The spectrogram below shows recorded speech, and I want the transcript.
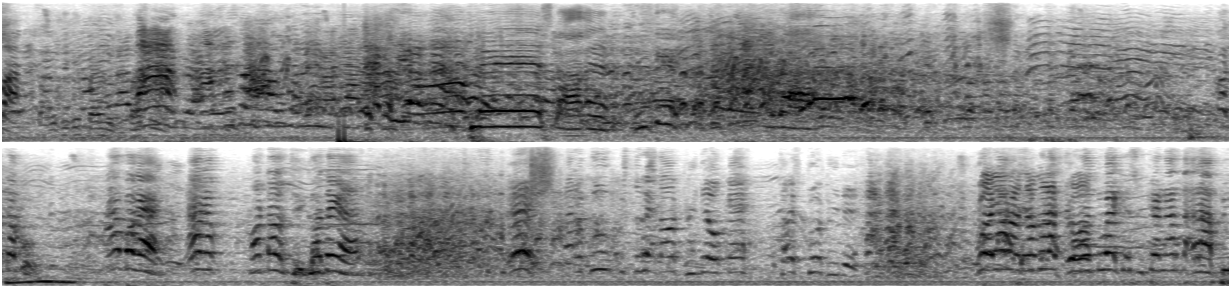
Pak. Yes, kak. Eh, iki. Kancaku. Apa kae? Arep motor jenggote ya. Eh, karepku wis tuwek tau duite oke. Guys, bo duite. Gua ya ora sama tuwek gek sugih ngarep tak rabi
